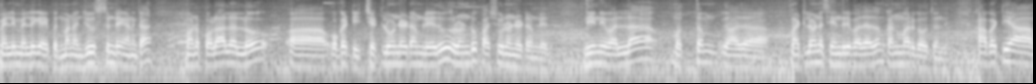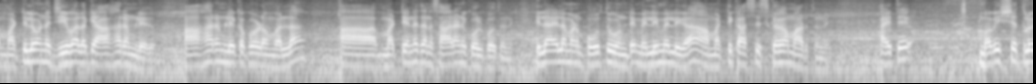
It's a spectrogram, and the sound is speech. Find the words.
మెల్లిమెల్లిగా అయిపోతుంది మనం చూస్తుంటే కనుక మన పొలాలలో ఒకటి చెట్లు ఉండడం లేదు రెండు పశువులు ఉండటం లేదు. దీనివల్ల మొత్తం మట్టిలో ఉన్న సేంద్రియ పదార్థం కనుమరుగవుతుంది. కాబట్టి ఆ మట్టిలో ఉన్న జీవాలకి ఆహారం లేదు. ఆహారం లేకపోవడం వల్ల ఆ మట్టి అనేది తన సారాన్ని కోల్పోతుంది. ఇలా ఇలా మనం పోతూ ఉంటే మెల్లిమెల్లిగా ఆ మట్టి కాస్త ఇసుకగా మారుతుంది. అయితే భవిష్యత్తులో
